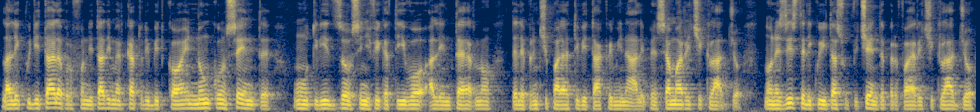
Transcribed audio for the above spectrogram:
La liquidità e la profondità di mercato di Bitcoin non consente un utilizzo significativo all'interno delle principali attività criminali. Pensiamo al riciclaggio, non esiste liquidità sufficiente per fare riciclaggio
